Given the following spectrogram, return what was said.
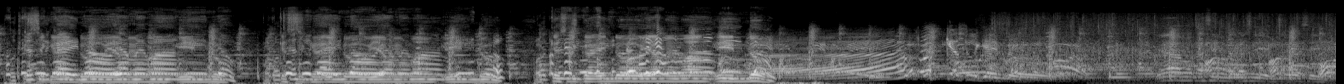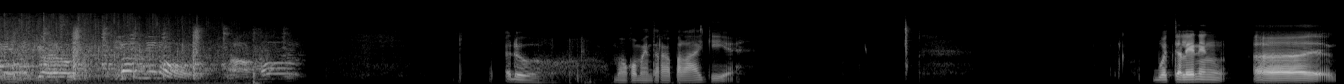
Podcast Liga Indo ya memang Indo. Podcast Liga Indo ya memang Indo. Podcast Liga Indo ya memang Indo. Podcast Liga Indo. Ya makasih makasih makasih. Ya, makasih. Aduh, mau komentar apa lagi ya? Buat kalian yang eh,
